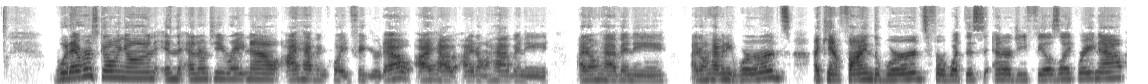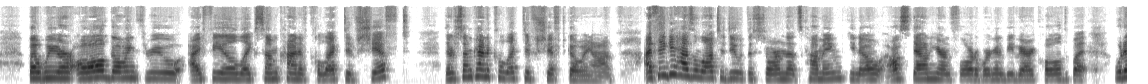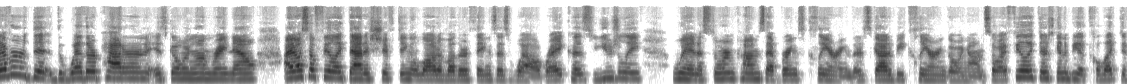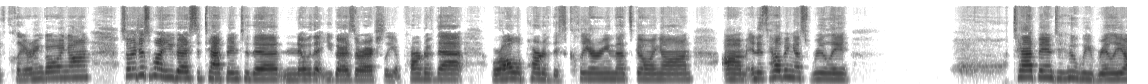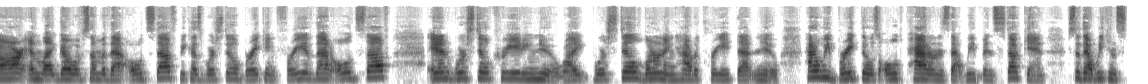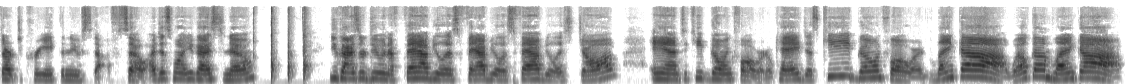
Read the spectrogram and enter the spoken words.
whatever's going on in the energy right now, I haven't quite figured out. I have I don't have any I don't have any I don't have any words. I can't find the words for what this energy feels like right now. But we are all going through, I feel like some kind of collective shift. There's some kind of collective shift going on. I think it has a lot to do with the storm that's coming. You know, us down here in Florida, we're going to be very cold, but whatever the, the weather pattern is going on right now, I also feel like that is shifting a lot of other things as well, right? Because usually when a storm comes that brings clearing. There's got to be clearing going on. So I feel like there's going to be a collective clearing going on. So I just want you guys to tap into that and know that you guys are actually a part of that. We're all a part of this clearing that's going on. Um, and it's helping us really tap into who we really are and let go of some of that old stuff because we're still breaking free of that old stuff and we're still creating new, right? We're still learning how to create that new. How do we break those old patterns that we've been stuck in so that we can start to create the new stuff? So I just want you guys to know you guys are doing a fabulous, fabulous, fabulous job and to keep going forward. Okay, just keep going forward. Lenka, welcome, Lenka.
